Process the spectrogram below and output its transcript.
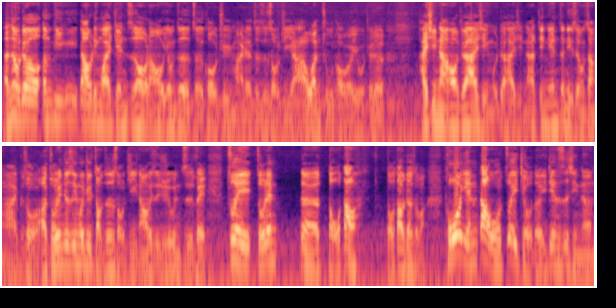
反正我就 NP 到另外一间之后，然后用这个折扣去买了这只手机啊，万出头而已，我觉得还行啊，然后我觉得还行，我觉得还行。那今天整体使用上还不错啊。昨天就是因为去找这只手机，然后一直去问资费，最昨天呃抖到。都到叫什么？拖延到我最久的一件事情呢，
